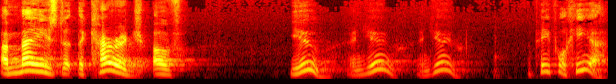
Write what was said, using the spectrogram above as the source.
amazed at the courage of you and you and you, the people here.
